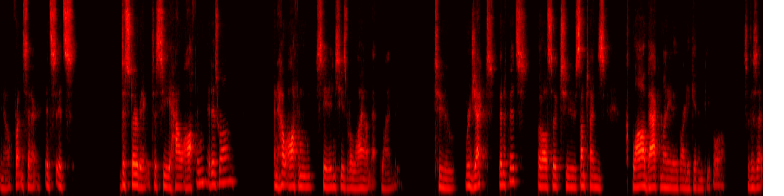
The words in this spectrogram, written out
you know, front and center. It's it's disturbing to see how often it is wrong and how often state agencies rely on that blindly to reject benefits, but also to sometimes claw back money they've already given people. So there's a,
